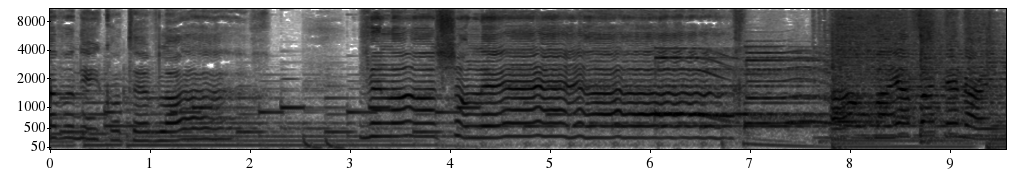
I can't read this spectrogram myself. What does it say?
מכתב אני כותב לך, ולא שולח. אהובה יפת עיניים,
